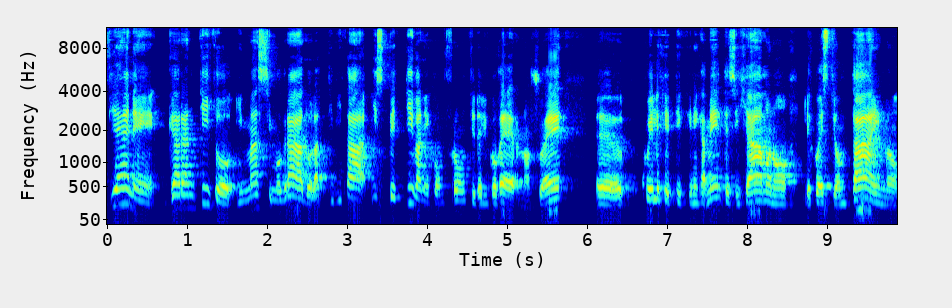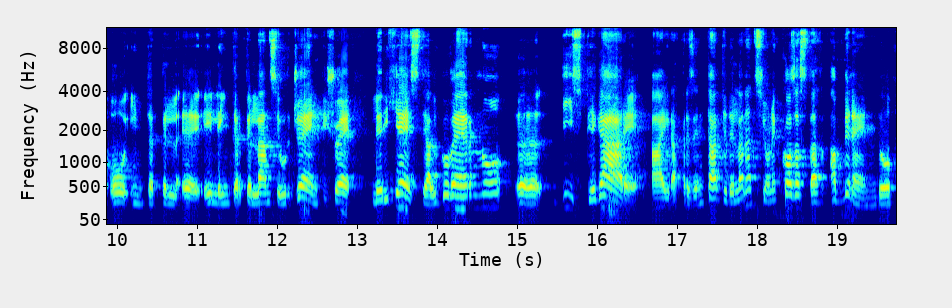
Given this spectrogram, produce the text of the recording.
viene garantito in massimo grado l'attività ispettiva nei confronti del governo, cioè eh, quelle che tecnicamente si chiamano le question time o eh, e le interpellanze urgenti, cioè le richieste al governo eh, di spiegare ai rappresentanti della nazione cosa sta avvenendo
